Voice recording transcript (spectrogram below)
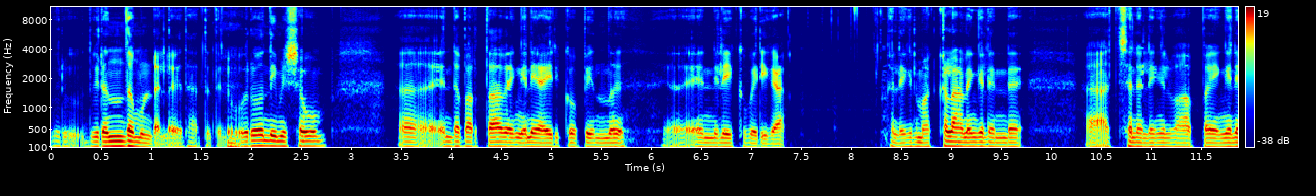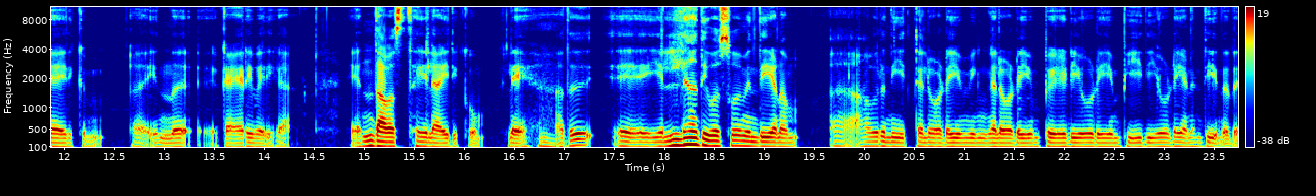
ഒരു ദുരന്തമുണ്ടല്ലോ യഥാർത്ഥത്തിൽ. ഓരോ നിമിഷവും എന്റെ ഭർത്താവ് എങ്ങനെയായിരിക്കും ഇപ്പം ഇന്ന് എന്നിലേക്ക് വരിക? അല്ലെങ്കിൽ മക്കളാണെങ്കിൽ എന്റെ അച്ഛൻ അല്ലെങ്കിൽ വാപ്പ എങ്ങനെയായിരിക്കും ഇന്ന് കയറി വരിക. എന്തവസ്ഥയിലായിരിക്കും അല്ലേ അത് എല്ലാ ദിവസവും എന്ത് ചെയ്യണം? ആ, ഒരു നീറ്റലോടെയും വിങ്ങലോടെയും പേടിയോടെയും ഭീതിയോടെയാണ് എന്ത് ചെയ്യുന്നത്?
